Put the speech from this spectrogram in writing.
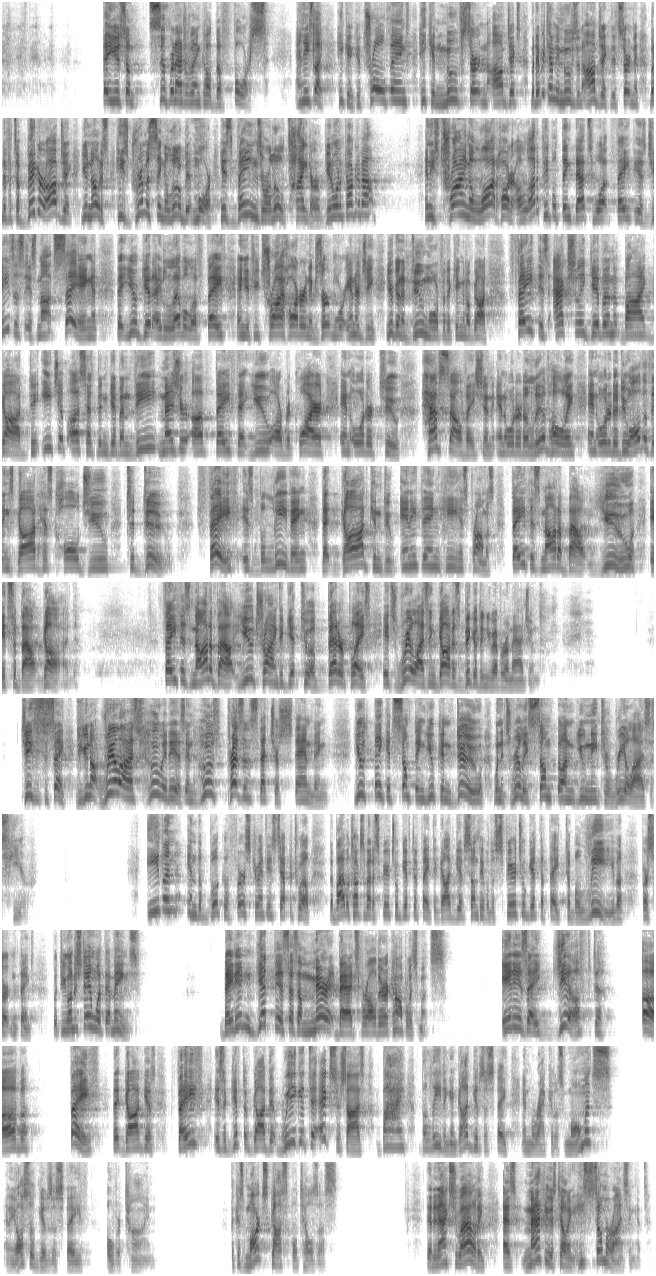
They use some supernatural thing called the Force. And he's like, he can control things, he can move certain objects, but every time he moves an object, it's certain. But if it's a bigger object, you notice he's grimacing a little bit more. His veins are a little tighter. You know what I'm talking about? And he's trying a lot harder. A lot of people think that's what faith is. Jesus is not saying that you get a level of faith and if you try harder and exert more energy, you're going to do more for the kingdom of God. Faith is actually given by God. To each of us has been given the measure of faith that you are required in order to have salvation, in order to live holy, in order to do all the things God has called you to do. Faith is believing that God can do anything He has promised. Faith is not about you, it's about God. Faith is not about you trying to get to a better place, it's realizing God is bigger than you ever imagined. Jesus is saying, Do you not realize who it is in whose presence that you're standing? You think it's something you can do when it's really something you need to realize is here. Even in the book of First Corinthians, chapter 12, the Bible talks about a spiritual gift of faith that God gives some people the spiritual gift of faith to believe for certain things. But do you understand what that means? They didn't get this as a merit badge for all their accomplishments. It is a gift of faith that God gives. Faith is a gift of God that we get to exercise by believing. And God gives us faith in miraculous moments, and He also gives us faith over time. Because Mark's gospel tells us that in actuality, as Matthew is telling it, he's summarizing it.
